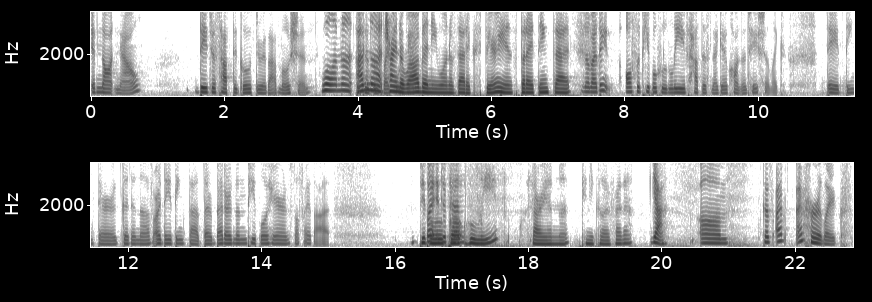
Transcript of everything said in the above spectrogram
If not now, they just have to go through that motion. Well, I'm not. I'm Because not like trying to rob anyone of that experience, but I think that No, but I think also people who leave have this negative connotation. Like they think they're good enough or they think that they're better than people here and stuff like that. people it who go who leave. Sorry, I'm not. Can you clarify that? Yeah. Um, 'cause I've I've heard like s-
